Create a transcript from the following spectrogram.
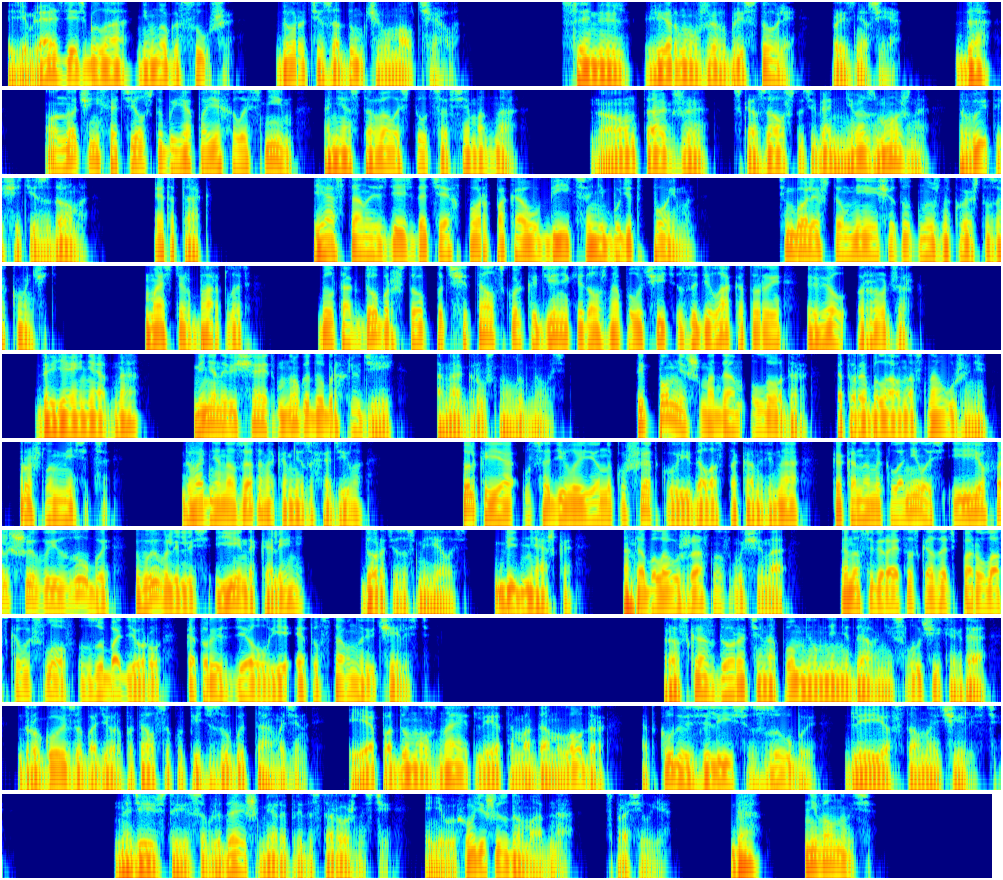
Земля здесь была немного суше. Дороти задумчиво молчала. «Сэмюэль верно уже в Бристоле», — произнес я. «Да, он очень хотел, чтобы я поехала с ним, а не оставалась тут совсем одна. Но он также сказал, что тебя невозможно вытащить из дома. Это так. Я останусь здесь до тех пор, пока убийца не будет пойман. Тем более, что мне еще тут нужно кое-что закончить. Мастер Бартлетт был так добр, что подсчитал, сколько денег я должна получить за дела, которые вел Роджер. Да я и не одна. Меня навещает много добрых людей. Она грустно улыбнулась. Ты помнишь мадам Лодер, которая была у нас на ужине в прошлом месяце? Два дня назад она ко мне заходила. Только я усадила ее на кушетку и дала стакан вина, как она наклонилась, и ее фальшивые зубы вывалились ей на колени. Дороти засмеялась. Бедняжка. Она была ужасно смущена. Она собирается сказать пару ласковых слов зубодеру, который сделал ей эту вставную челюсть. Рассказ Дороти напомнил мне недавний случай, когда другой зубодер пытался купить зубы Тамазин, и я подумал, знает ли это мадам Лодер, откуда взялись зубы для ее вставной челюсти. «Надеюсь, ты соблюдаешь меры предосторожности и не выходишь из дома одна?» — спросил я. «Да, не волнуйся».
